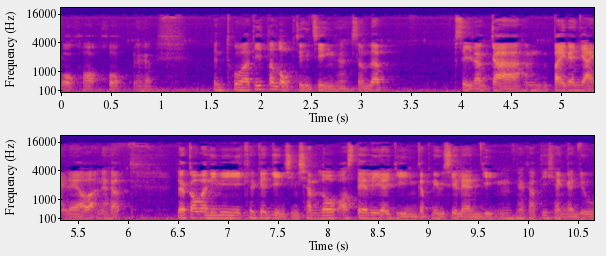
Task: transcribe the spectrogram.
86 6นะครับเป็นทัวร์ที่ตลกจริงๆฮะสำหรับศรีลังกาไปกันใหญ่แล้วนะครับ แล้วก็วันนี้มีคริกเก็ตหญิงชิงแชมป์โลกออสเตรเลียหญิงกับนิวซีแลนด์หญิงนะครับที่แข่งกันอยู่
